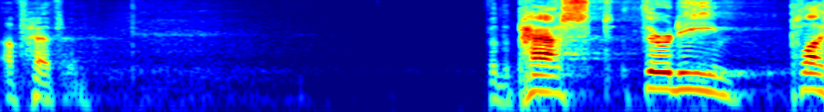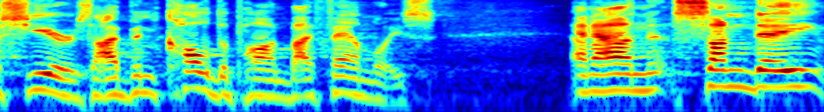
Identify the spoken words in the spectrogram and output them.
of heaven. For the past 30 plus years, I've been called upon by families. And on Sunday,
